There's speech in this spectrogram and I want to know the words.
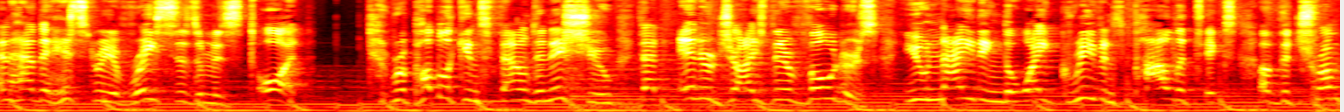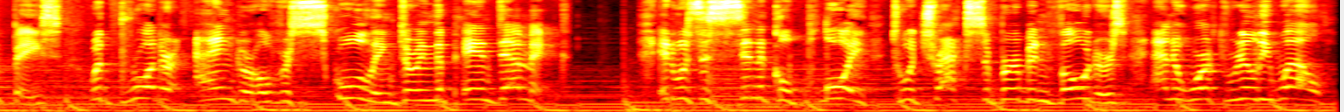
and how the history of racism is taught. Republicans found an issue that energized their voters, uniting the white grievance politics of the Trump base with broader anger over schooling during the pandemic. It was a cynical ploy to attract suburban voters, and it worked really well.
